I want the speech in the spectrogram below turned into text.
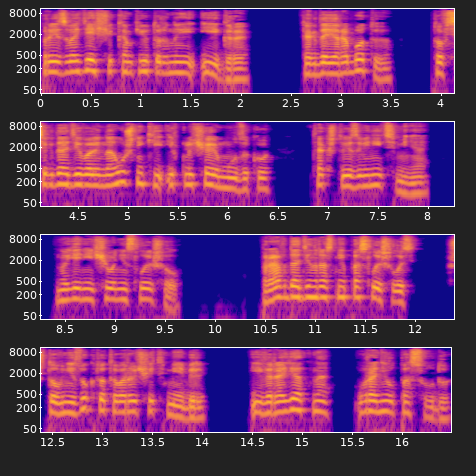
производящий компьютерные игры. Когда я работаю, то всегда одеваю наушники и включаю музыку, так что извините меня, но я ничего не слышал. Правда, один раз мне послышалось, что внизу кто-то ворочает мебель и, вероятно, уронил посуду.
